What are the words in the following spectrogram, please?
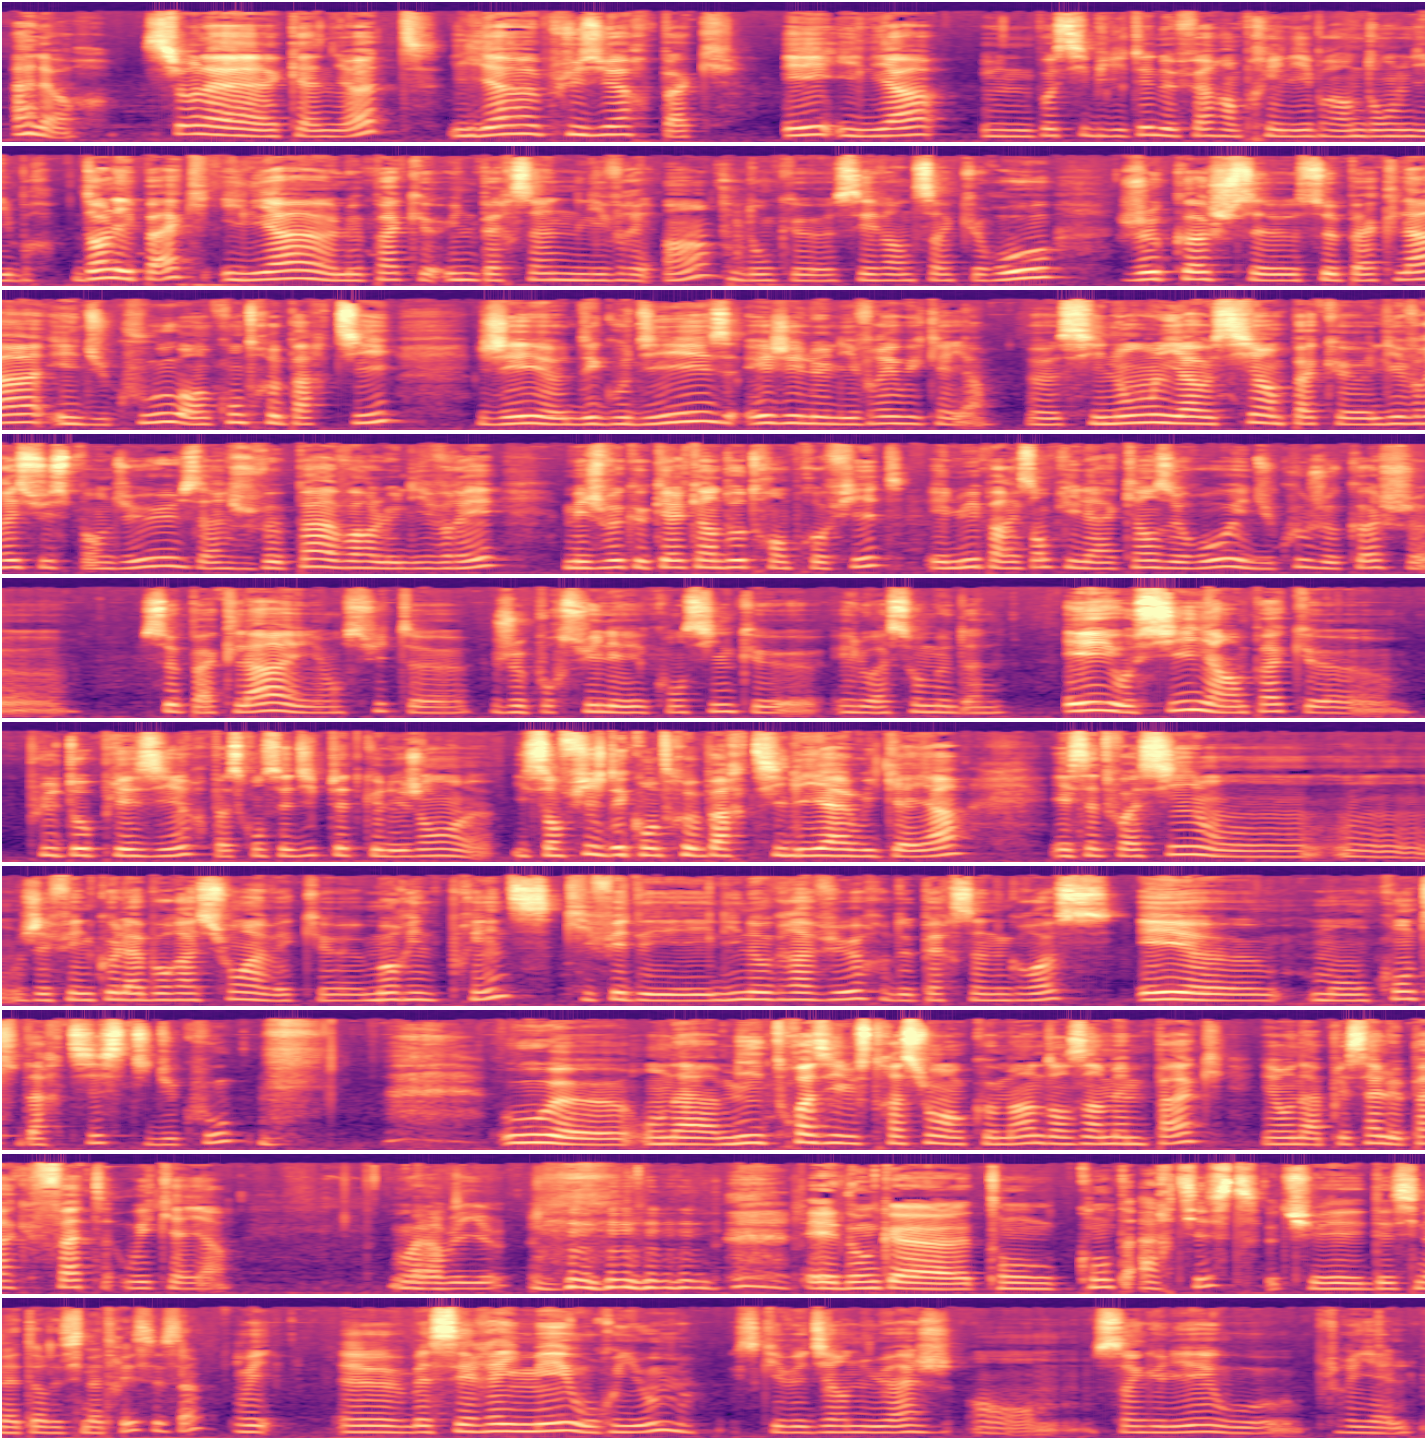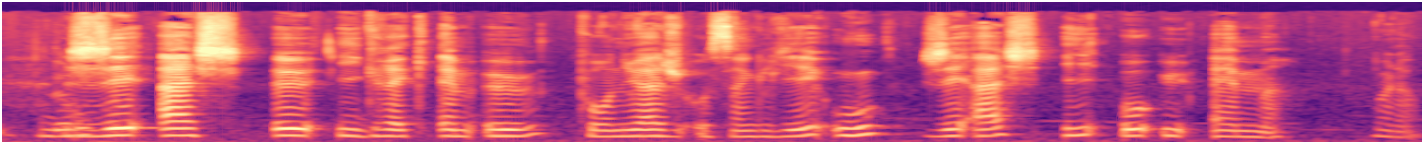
Alors, sur la cagnotte, il y a plusieurs packs et il y a une possibilité de faire un prix libre, un don libre. Dans les packs, il y a le pack une personne livrée 1, donc euh, c'est 25 euros. Je coche ce, pack-là et du coup, en contrepartie, j'ai euh, des goodies et j'ai le livret Wikaya. Euh, sinon, il y a aussi un pack livret suspendu, je veux pas avoir le livret, mais je veux que quelqu'un d'autre en profite. Et lui, par exemple, il est à 15 euros et du coup, je coche ce pack-là et ensuite je poursuis les consignes que Eloasso me donne. Et aussi, il y a un pack euh, plutôt plaisir, parce qu'on s'est dit peut-être que les gens, euh, ils s'en fichent des contreparties liées à Wikaya. Et cette fois-ci, j'ai fait une collaboration avec euh, Maureen Prince, qui fait des linogravures de personnes grosses, et mon compte d'artiste, du coup, où on a mis trois illustrations en commun dans un même pack, et on a appelé ça le pack Fat Wikaya. Merveilleux. Et donc, euh, ton compte artiste, tu es dessinateur-dessinatrice, c'est ça? Oui. Euh, bah, c'est Reime ou Rium, ce qui veut dire nuage en singulier ou au pluriel. G-H-E-Y-M-E -E pour nuage au singulier ou G-H-I-O-U-M. Voilà.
